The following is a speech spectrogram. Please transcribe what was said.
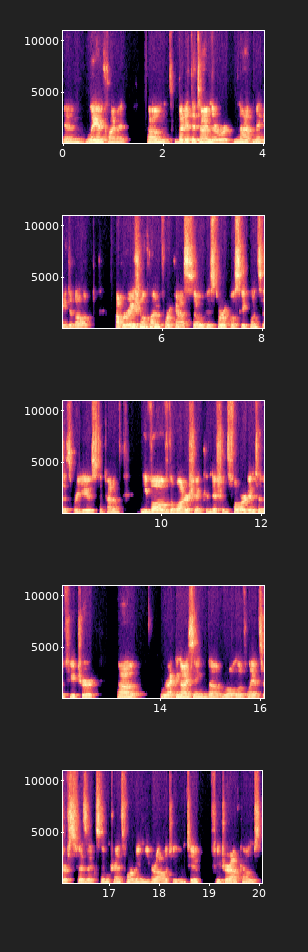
and land climate. Um, but at the time, there were not many developed operational climate forecasts, so historical sequences were used to kind of evolve the watershed conditions forward into the future, uh, recognizing the role of land surface physics in transforming meteorology into future outcomes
